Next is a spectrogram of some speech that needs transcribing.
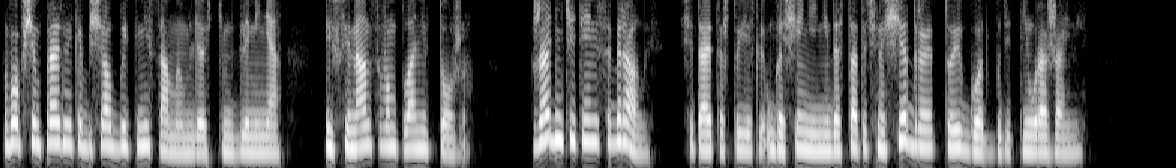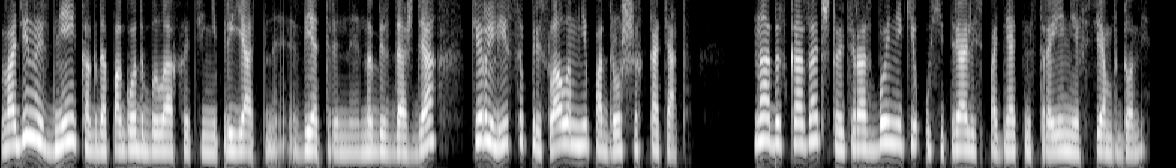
В общем, праздник обещал быть не самым легким для меня, и в финансовом плане тоже. Жадничать я не собиралась. Считается, что если угощение недостаточно щедрое, то и год будет неурожайный. В один из дней, когда погода была хоть и неприятная, ветреная, но без дождя, Кирлиса прислала мне подросших котят. Надо сказать, что эти разбойники ухитрялись поднять настроение всем в доме.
